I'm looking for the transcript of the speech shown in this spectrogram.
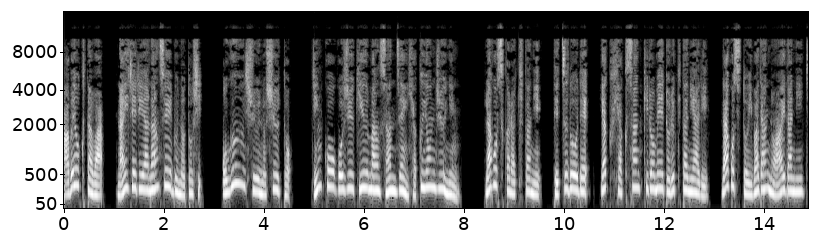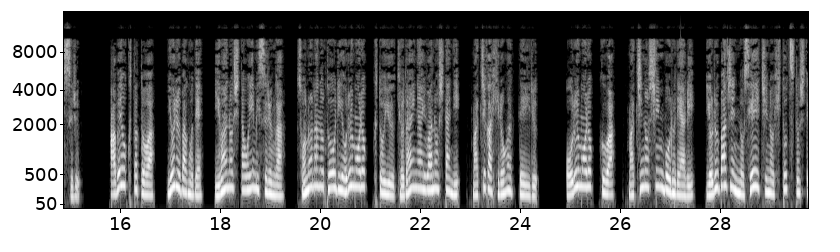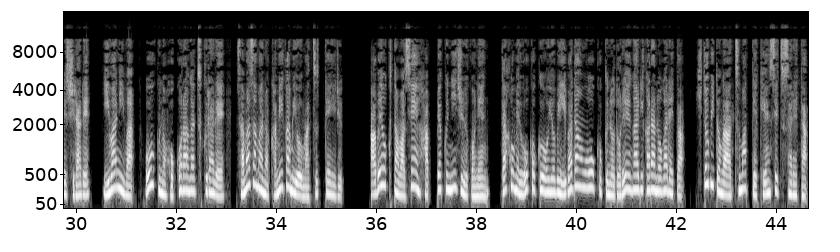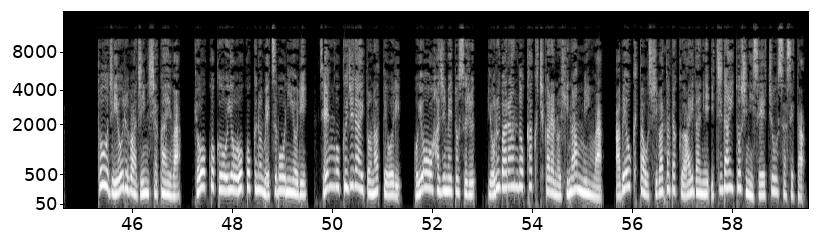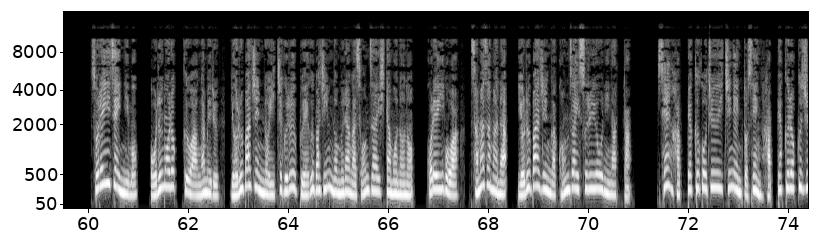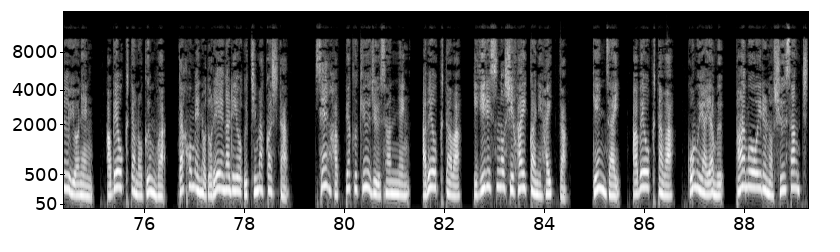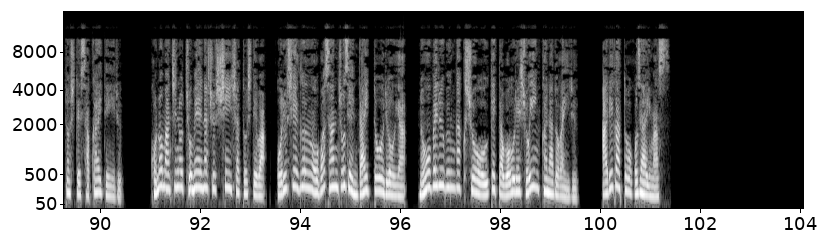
アベオクタは、ナイジェリア南西部の都市、オグン州の州都、人口59万3140人。ラゴスから北に、鉄道で約 103km 北にあり、ラゴスとイバダンの間に位置する。アベオクタとは、ヨルバ語で岩の下を意味するが、その名の通りオルモロックという巨大な岩の下に町が広がっている。オルモロックは町のシンボルであり、ヨルバ人の聖地の一つとして知られ、岩には多くの祠が作られ、様々な神々を祀っている。アベオクタは1825年、ダホメ王国及びイバダン王国の奴隷狩りから逃れた人々が集まって建設された。当時ヨルバ人社会は、強国オヨ王国の滅亡により、戦国時代となっており、オヨをはじめとするヨルバランド各地からの避難民は、アベオクタを柴叩く間に一大都市に成長させた。それ以前にも、オルモロックを崇めるヨルバ人の一グループエグバ人の村が存在したものの、これ以後は様々なヨルバ人が混在するようになった。1851年と1864年、アベオクタの軍はダホメの奴隷狩りを打ち負かした。1893年、アベオクタはイギリスの支配下に入った。現在、アベオクタは、ゴムやヤム、パームオイルの集産地として栄えている。この町の著名な出身者としては、オルシェ軍おばさんジョゼン大統領や、ノーベル文学賞を受けたウォーレ・ショインカなどがいる。ありがとうございます。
